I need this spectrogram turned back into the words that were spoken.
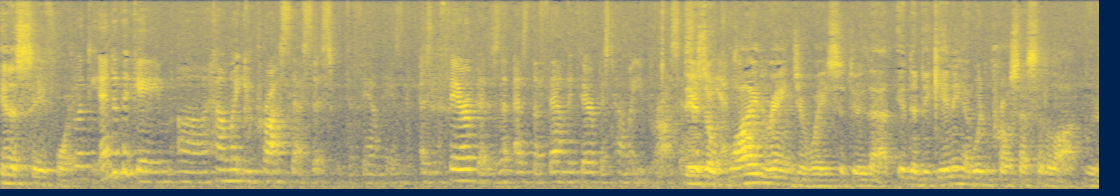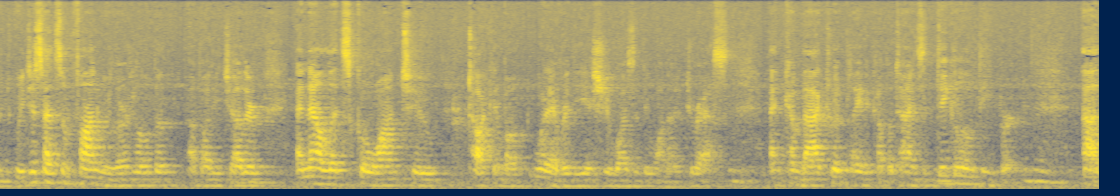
in a safe way. So at the end of the game, uh, how might you process this with the family? As- a therapist, as the family therapist, how might you process it? There's a end? wide range of ways to do that. In the beginning, I wouldn't process it a lot. We, we just had some fun, we learned a little bit about each other, and now let's go on to talking about whatever the issue was that they want to address. And come back to it, play it a couple of times, and dig a little deeper. Mhm. Uh,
